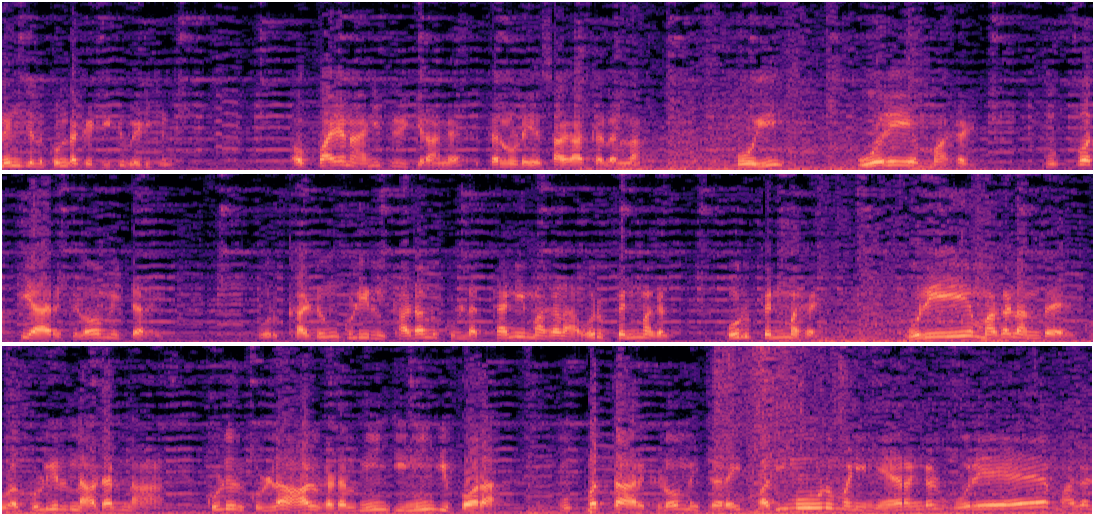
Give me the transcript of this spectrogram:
நெஞ்சில குண்டை கட்டிட்டு வெடிக்கணும். அவ அனுப்பி வைக்கிறாங்க தன்னுடைய சகாக்கள் எல்லாம். போய் ஒரே மகள் முப்பத்தி ஆறு கிலோமீட்டரை. ஒரு கடும் குளிரில் கடலுக்குள்ள தனி மகளா ஒரு பெண்மகள் ஒரு பெண்மகள். ஒரே மகள் அந்த கு- குளிர்ந்த அடர்னா குளிருக்குள்ள ஆழ்கடல் நீஞ்சி நீஞ்சி போறா. முப்பத்தாறு கிலோமீட்டரை பதிமூணு மணி நேரங்கள் ஒரே மகள்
